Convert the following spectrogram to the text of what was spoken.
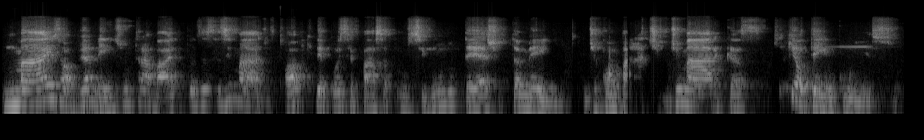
mas, obviamente, um trabalho de todas essas imagens. Óbvio que depois você passa por um segundo teste também de comparativo de marcas. O que, que eu tenho com isso?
